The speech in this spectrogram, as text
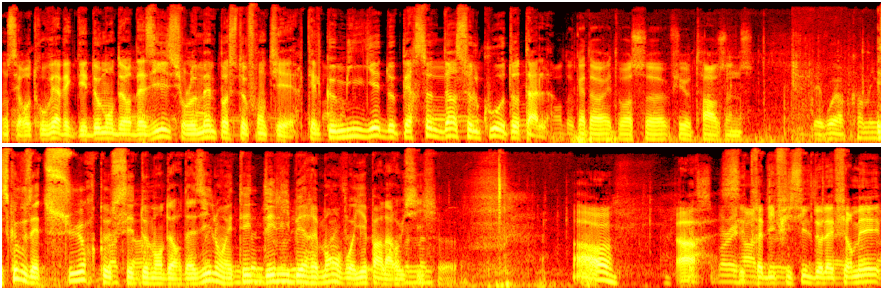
On s'est retrouvé avec des demandeurs d'asile sur le même poste frontière. Quelques milliers de personnes d'un seul coup au total. Est-ce que vous êtes sûr que ces demandeurs d'asile ont été délibérément envoyés par la Russie? Ah, c'est très difficile de l'affirmer,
